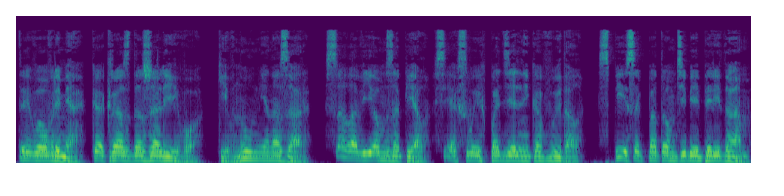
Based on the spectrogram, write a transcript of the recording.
«Ты вовремя, как раз дожали его», — кивнул мне Назар. «Соловьем запел, всех своих подельников выдал. Список потом тебе передам.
